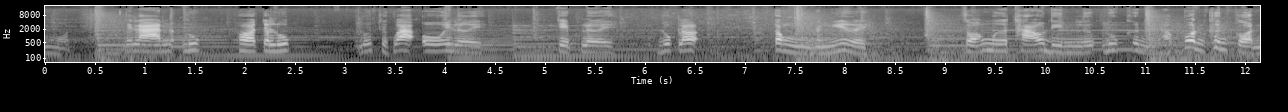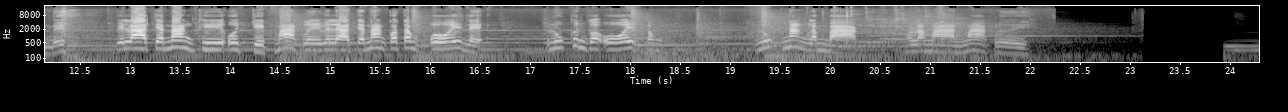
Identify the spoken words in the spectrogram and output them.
ำหมด เวลาลุกพอจะลุก รู้สึกว่าโอ้ยเลย เจ็บเลย ลุกแล้วต้องอย่างนี้เลย สองมือเท้าดินหรือลุกขึ้นเลยเอาก้นขึ้นก่อนเลย เวลาจะนั่งทีโอ้ยเจ็บมากเลย เวลาจะนั่งก็ต้องโอ้ยแหละ ลุกขึ้นก็โอ้ยต้องลุกนั่งลำบากทรมานมากเลยชื่อ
